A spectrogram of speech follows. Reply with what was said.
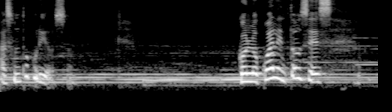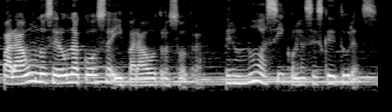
Asunto curioso. Con lo cual entonces, para uno será una cosa y para otros otra, pero no así con las escrituras.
